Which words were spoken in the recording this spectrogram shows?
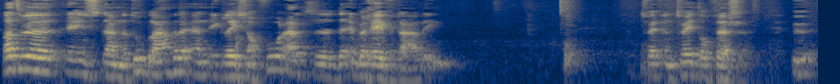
Laten we eens daar naartoe bladeren en ik lees dan voor uit de MBG-vertaling een tweetal versen. U,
